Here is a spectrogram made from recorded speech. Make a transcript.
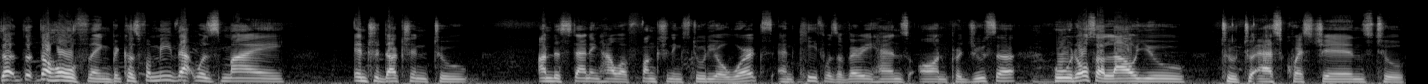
the, the, the whole thing, because for me, that was my introduction to understanding how a functioning studio works. And Keith was a very hands on producer who would also allow you to, to ask questions to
